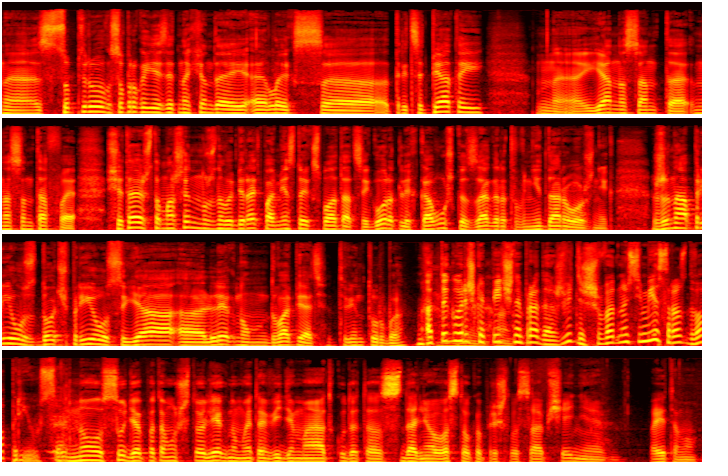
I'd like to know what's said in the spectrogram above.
Э, супру- Супруга ездит на Hyundai LX э, 35 э, я на, Санта, на Санта-Фе. Считаю, что машину нужно выбирать по месту эксплуатации. Город легковушка, загород внедорожник. Жена Приус, дочь Приус, я э, Легнум 2.5 Твин Турбо. А ты говоришь копеечный продаж. Видишь, в одной семье сразу два приуса. Ну, судя по тому, что Легнум, это, видимо, откуда-то с Дальнего Востока пришло сообщение, поэтому...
